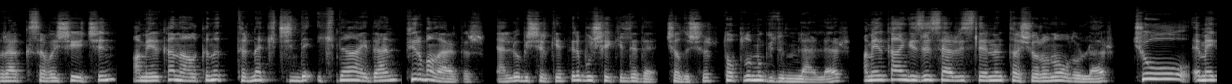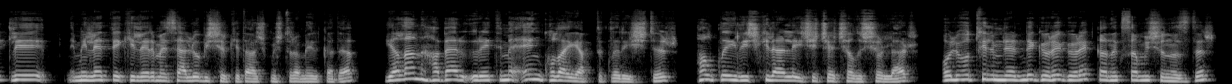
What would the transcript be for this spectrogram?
Irak Savaşı için Amerikan halkını tırnak içinde ikna eden firmalardır. Yani lobi şirketleri bu şekilde de çalışır. Toplumu güdümlerler. Amerikan gizli servislerinin taşeronu olurlar. Çoğu emekli milletvekilleri mesela lobi şirketi açmıştır Amerika'da. Yalan haber üretimi en kolay yaptıkları iştir. Halkla ilişkilerle iç içe çalışırlar. Hollywood filmlerinde göre göre kanıksamışsınızdır.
